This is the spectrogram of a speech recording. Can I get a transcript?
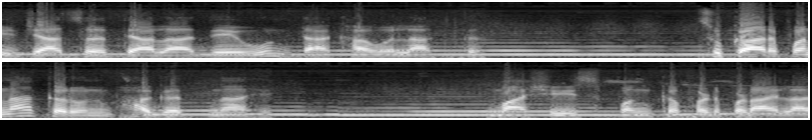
की ज्याचं त्याला देऊन टाकावं लागतं. चुकारपणा करून भागत नाही. माशीस पंख फडफडायला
